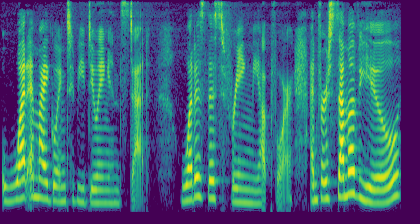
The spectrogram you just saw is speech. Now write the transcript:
what am I going to be doing instead? What is this freeing me up for? And for some of you,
